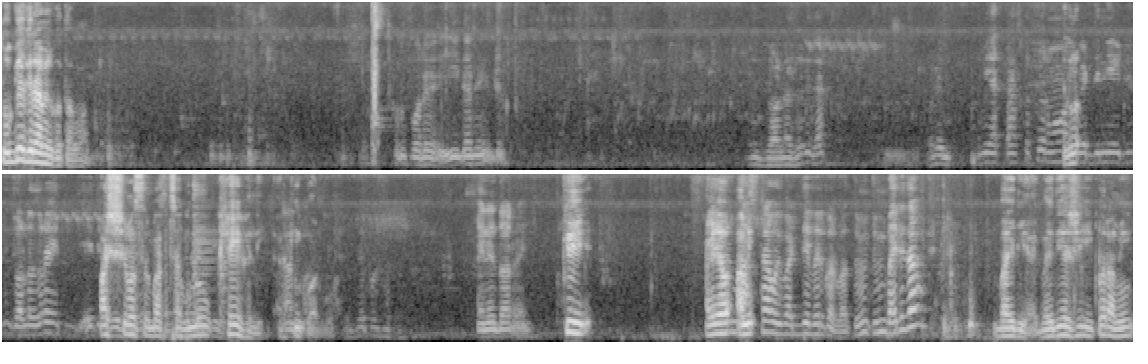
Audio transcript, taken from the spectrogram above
তুই গিয়ে গ্রামের কথা ভাব। পরে জলটা ধরে দেখ ওরে তুমি এক কাজ করতে পারো মামা এগুলো- ওই দিন এই দিন জলটা ধরে এই এই যে- পার্শে মাছের বাচ্চাগুলো খেয়ে ফেলি আর কি করব? এনে কি? আমি আমি ওই বাড়ি দিয়ে বের করবা। তুমি তুমি বাইরে যাও। বাইরে আয় বাইরে এসে ই কর আমি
